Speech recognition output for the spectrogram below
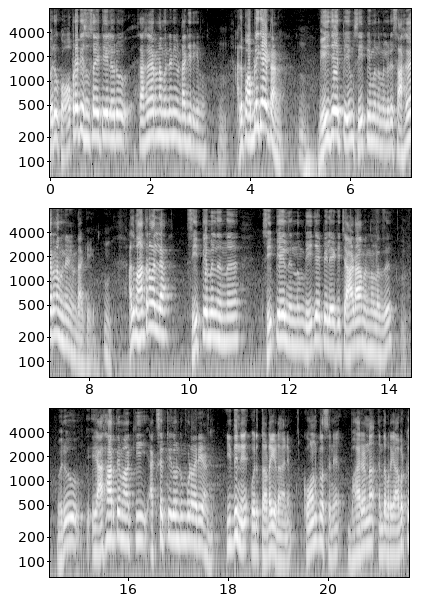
ഒരു കോപ്പറേറ്റീവ് സൊസൈറ്റിയിൽ ഒരു സഹകരണ മുന്നണി ഉണ്ടാക്കിയിരിക്കുന്നു. അത് പബ്ലിക്കായിട്ടാണ്. ബി ജെ പിയും സി പി എമ്മും തമ്മിൽ ഒരു സഹകരണ മുന്നണി ഉണ്ടാക്കിയിരിക്കുന്നു. അത് മാത്രമല്ല സി പി എമ്മിൽ നിന്ന് സി പി ഐയിൽ നിന്നും ബി ജെ പിയിലേക്ക് ചാടാമെന്നുള്ളത് ഒരു യാഥാർത്ഥ്യമാക്കി അക്സെപ്റ്റ് ചെയ്തുകൊണ്ടും കൂടെ വരികയാണ്. ഇതിന് ഒരു തടയിടാനും കോൺഗ്രസ്സിന് ഭരണ എന്താ പറയുക അവർക്ക്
